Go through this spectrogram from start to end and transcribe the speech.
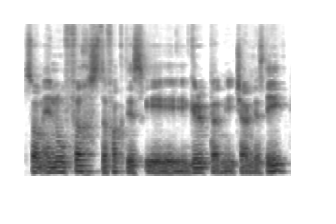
som er nå første faktisk i gruppen i Champions League.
